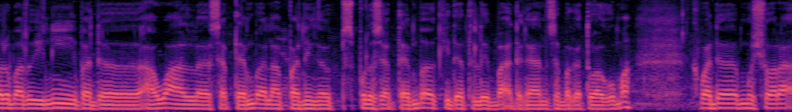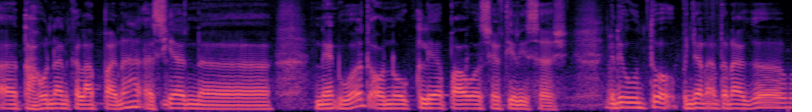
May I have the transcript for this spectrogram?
baru-baru ini pada awal uh, September 8 ya. hingga 10 September kita terlibat dengan sebagai tuan rumah kepada mesyuarat uh, tahunan ke-8 uh, ASEAN uh, Network on Nuclear Power Safety Research. Jadi hmm. untuk penjanaan tenaga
